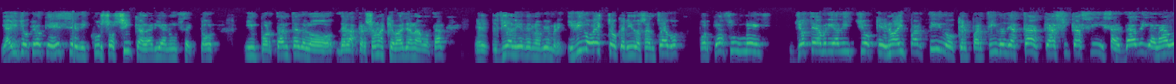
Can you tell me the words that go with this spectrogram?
Y ahí yo creo que ese discurso sí calaría en un sector importante de, lo, de las personas que vayan a votar el día 10 de noviembre. Y digo esto, querido Santiago, porque hace un mes yo te habría dicho que no hay partido, que el partido ya está casi, casi saldado y ganado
